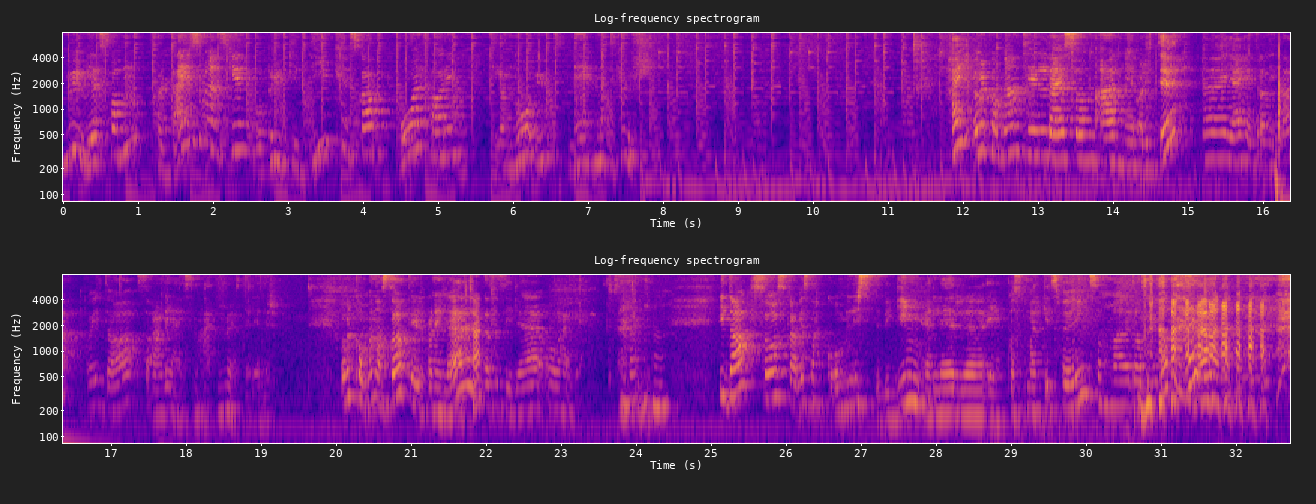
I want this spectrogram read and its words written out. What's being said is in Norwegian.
Mulighetspodden for deg som ønsker å bruke din kunnskap og erfaring til å nå ut med nettkurs. Hei og velkommen til deg som er med og lytter. Eh, Jeg heter Anita, og i dag så er det jeg som er møteleder. Og velkommen også til Pernille, Linda Cecilie og Heidi. Tusen takk. I dag så skal vi snakke om listebygging, eller eh, e-postmarkedsføring, som eh, det også blir kalt.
